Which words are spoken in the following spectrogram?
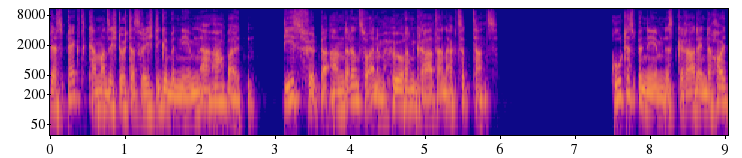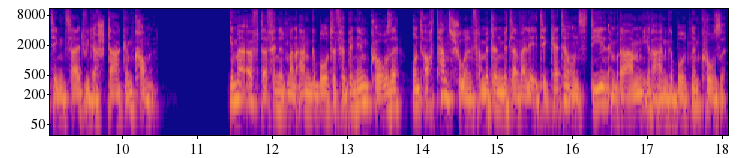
Respekt kann man sich durch das richtige Benehmen erarbeiten. Dies führt bei anderen zu einem höheren Grad an Akzeptanz. Gutes Benehmen ist gerade in der heutigen Zeit wieder stark im Kommen. Immer öfter findet man Angebote für Benimmkurse und auch Tanzschulen vermitteln mittlerweile Etikette und Stil im Rahmen ihrer angebotenen Kurse.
